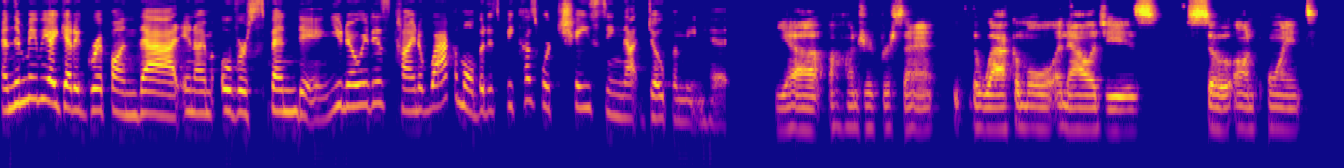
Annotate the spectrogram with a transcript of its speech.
And then maybe I get a grip on that and I'm overspending. You know, it is kind of whack a mole, but it's because we're chasing that dopamine hit. Yeah, a hundred percent. The whack a mole analogy is so on point.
